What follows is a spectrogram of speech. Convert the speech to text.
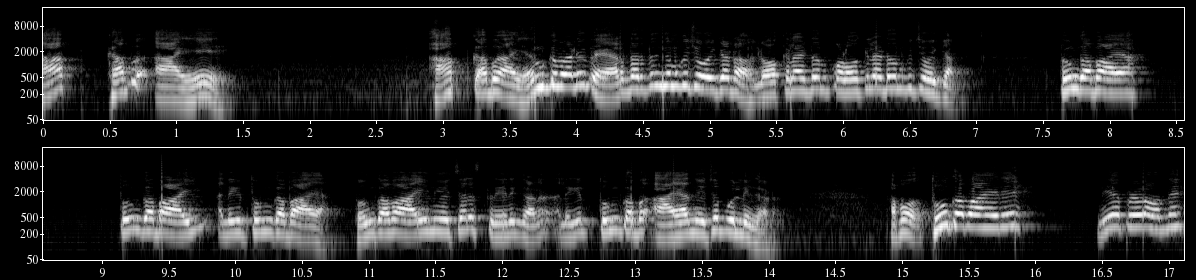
ആപ് കബ് ആയേ. ആപ് കബ് ആയേ. നമുക്ക് വേണമെങ്കിൽ വേറെ തരത്തിൽ നമുക്ക് ചോദിക്കാം കേട്ടോ ലോക്കലായിട്ട് നമുക്ക് കൊളോക്കലായിട്ട് നമുക്ക് ചോദിക്കാം. തും കബായ തും കബായി അല്ലെങ്കിൽ തും കബായ തും കബായി എന്ന് ചോദിച്ചാൽ സ്ത്രീലിംഗാണ്. അല്ലെങ്കിൽ തും കബ ആയ എന്ന് ചോദിച്ചാൽ പുല്ലിംഗാണ്. അപ്പോൾ തൂ കബ ആയരേ നീ എപ്പോഴാണ് വന്നേ?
